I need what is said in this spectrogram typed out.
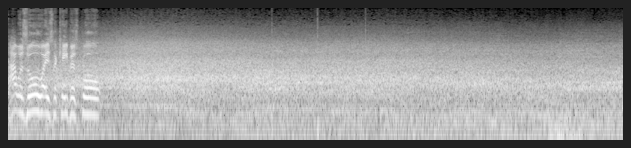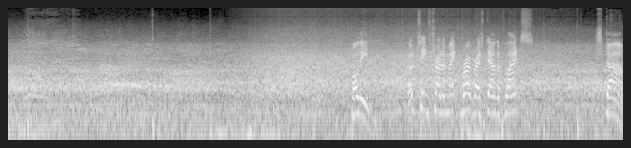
That was always the keeper's ball. Colleen. Both teams trying to make progress down the flanks. Stam.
